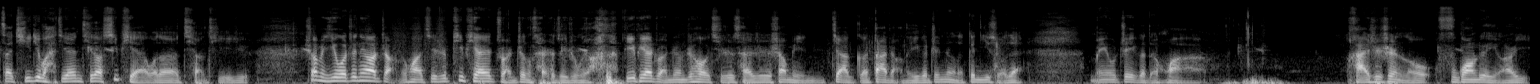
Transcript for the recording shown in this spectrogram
再提一句吧，既然提到 CPI，我倒想提一句。商品期货真的要涨的话，其实 PPI 转正才是最重要的。PPI 转正之后，其实才是商品价格大涨的一个真正的根基所在。没有这个的话，海市蜃楼，浮光掠影而已。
